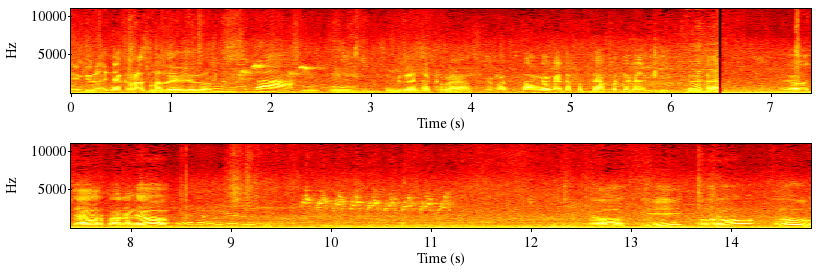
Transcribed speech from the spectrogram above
Sindirannya keras Mas ya gitu. Hmm, sindirannya keras karena tetangga gak dapet dapet ya kayak gitu. yo jar bareng yo. Ayo, ayo. Yo di loro telu.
